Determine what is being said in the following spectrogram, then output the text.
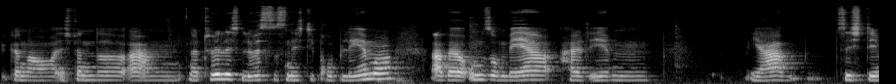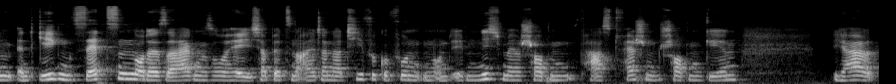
Genau, ich finde, ähm, natürlich löst es nicht die Probleme, aber umso mehr halt eben, ja, sich dem entgegensetzen oder sagen so, hey, ich habe jetzt eine Alternative gefunden und eben nicht mehr shoppen, Fast Fashion shoppen gehen. Ja,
